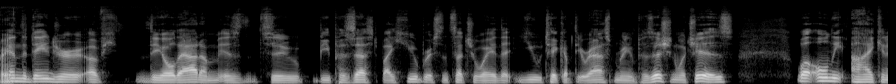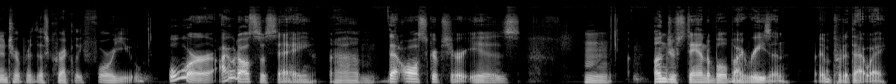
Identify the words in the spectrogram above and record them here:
Right. And the danger of the old Adam is to be possessed by hubris in such a way that you take up the Erasmian position, which is, well, only I can interpret this correctly for you. Or I would also say um, that all scripture is hmm, understandable by reason, and put it that way.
